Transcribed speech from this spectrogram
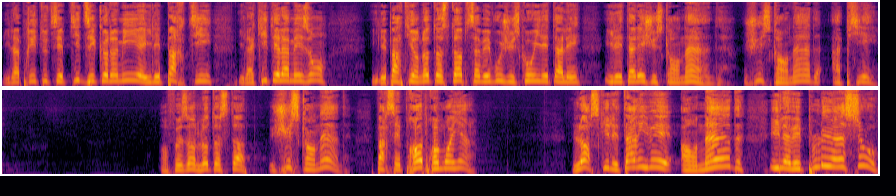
Il a pris toutes ses petites économies et il est parti. Il a quitté la maison. Il est parti en autostop. Savez-vous jusqu'où il est allé? Il est allé jusqu'en Inde. Jusqu'en Inde à pied. En faisant de l'autostop. Jusqu'en Inde. Par ses propres moyens. Lorsqu'il est arrivé en Inde, il n'avait plus un sou.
